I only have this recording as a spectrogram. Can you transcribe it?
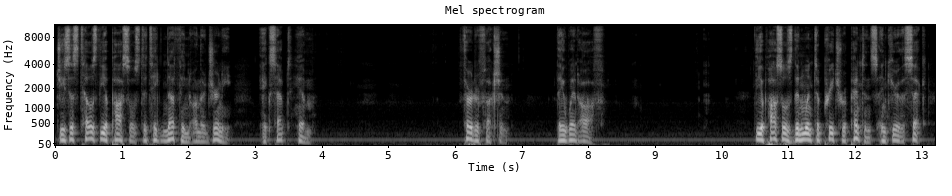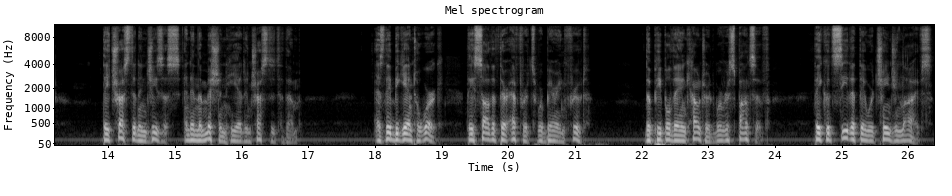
Jesus tells the apostles to take nothing on their journey except Him. Third reflection They went off. The apostles then went to preach repentance and cure the sick. They trusted in Jesus and in the mission He had entrusted to them. As they began to work, they saw that their efforts were bearing fruit. The people they encountered were responsive. They could see that they were changing lives.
